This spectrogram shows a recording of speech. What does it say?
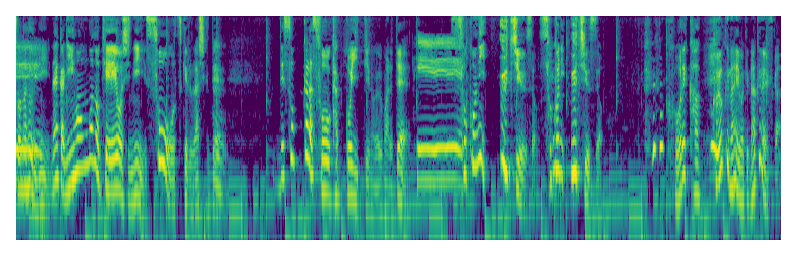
そんな風に、なんか日本語の形容詞にそうをつけるらしくて、で、そっからそうかっこいいっていうのが生まれて。そこに宇宙ですよ。そこに宇宙ですよ。これかっこよくないわけなくないですか？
